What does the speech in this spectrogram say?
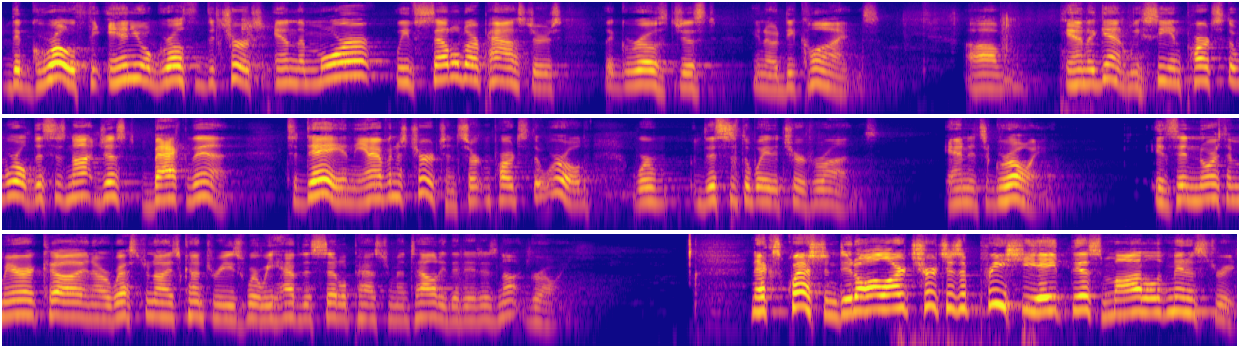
the growth, the annual growth of the church. And the more we've settled our pastors, the growth just, you know, declines. Um, and again, we see in parts of the world, this is not just back then. Today, in the Adventist church, in certain parts of the world, where this is the way the church runs. And it's growing. It's in North America and our westernized countries where we have this settled pastor mentality that it is not growing. Next question Did all our churches appreciate this model of ministry?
